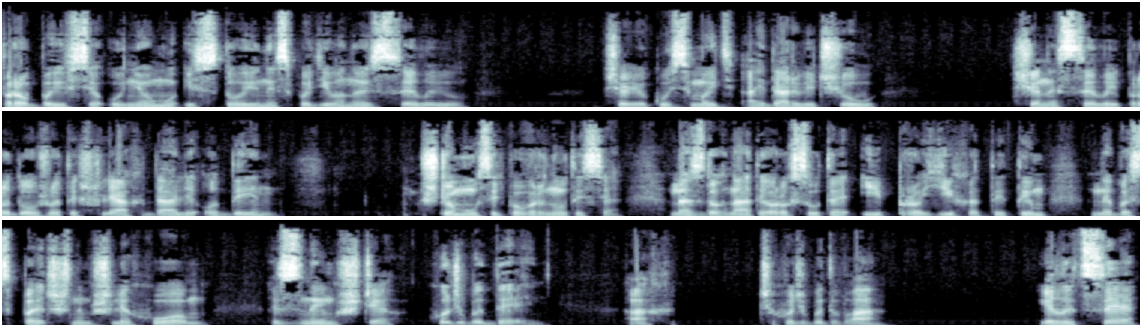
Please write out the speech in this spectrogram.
пробився у ньому із тою несподіваною силою, що в якусь мить Айдар відчув, що не силий продовжувати шлях далі один що мусить повернутися, наздогнати Оросута і проїхати тим небезпечним шляхом, з ним ще хоч би день, ах, чи хоч би два, і лице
